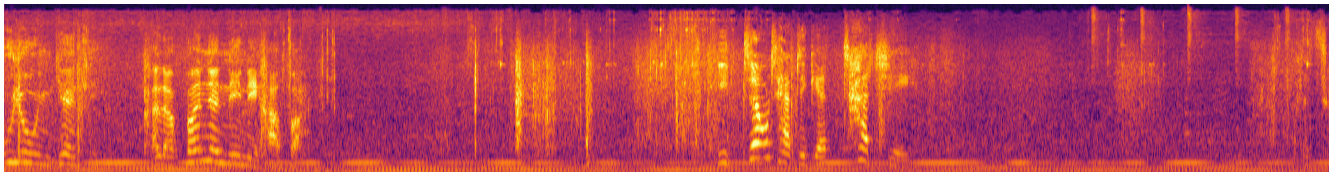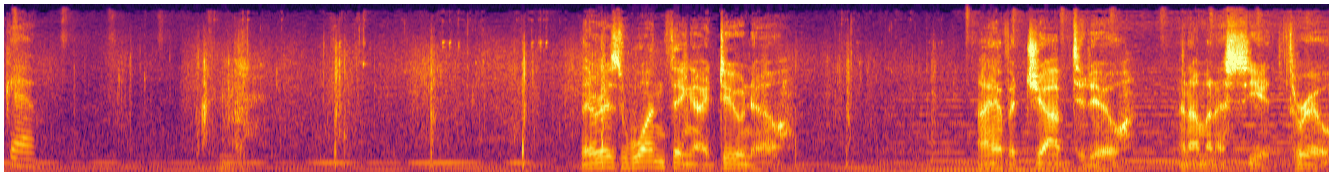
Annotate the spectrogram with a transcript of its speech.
huyo Mkenti anafanya nini hapa? You don't have to get touchy. Let's go. There is one thing I do know. I have a job to do, and I'm gonna see it through.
